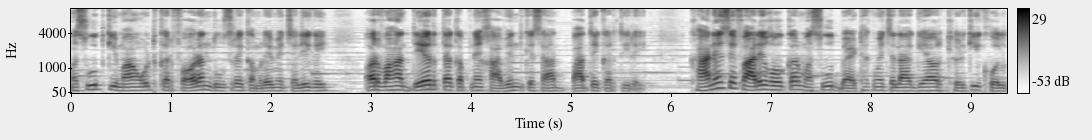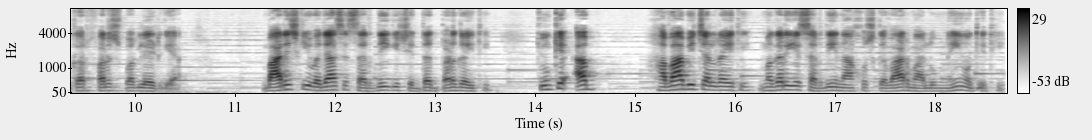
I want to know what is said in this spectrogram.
مسعود کی ماں اٹھ کر فوراً دوسرے کمرے میں چلی گئی اور وہاں دیر تک اپنے خاوند کے ساتھ باتیں کرتی رہی۔ کھانے سے فارغ ہو کر مسعود بیٹھک میں چلا گیا اور کھڑکی کھول کر فرش پر لیٹ گیا۔ بارش کی وجہ سے سردی کی شدت بڑھ گئی تھی، کیونکہ اب ہوا بھی چل رہی تھی، مگر یہ سردی ناخوشگوار معلوم نہیں ہوتی تھی۔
